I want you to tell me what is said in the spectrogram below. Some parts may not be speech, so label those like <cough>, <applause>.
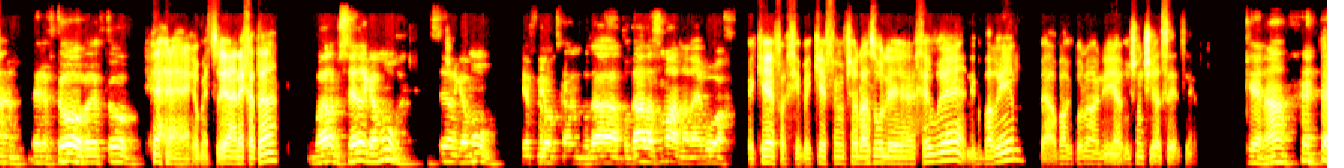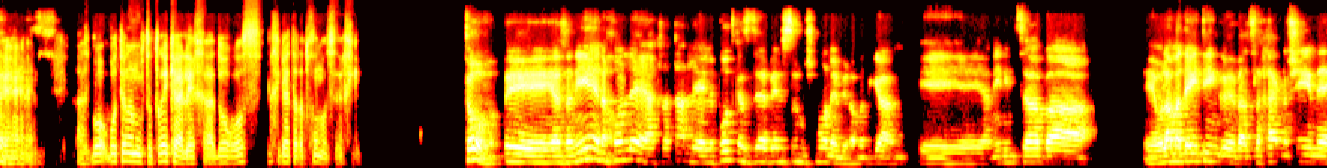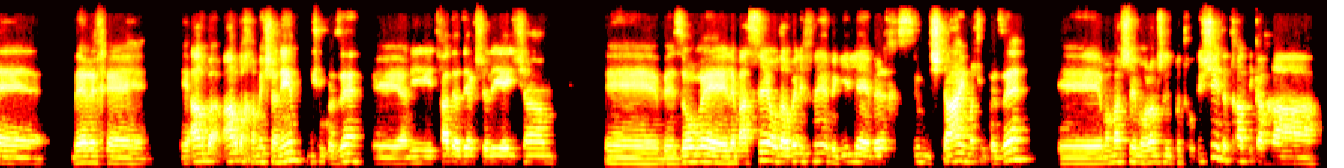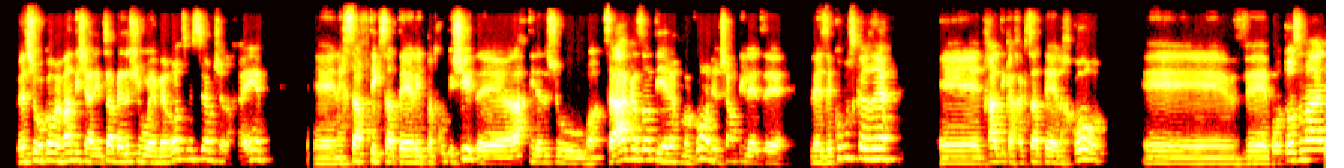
ערב טוב, ערב טוב. ערב <laughs> מצוין, איך אתה? וואלה, בסדר גמור, בסדר גמור. כיף להיות כאן, תודה, תודה על הזמן, על האירוח. בכיף, אחי, בכיף. אם אפשר לעזור לחבר'ה, לגברים, באהבה גדולה, אני אהיה הראשון שיעשה את זה. כן, אה? כן. אז בוא, בוא תן לנו קצת רקע עליך, דור רוס, איך הגעת לתחום הזה, אחי? טוב, אה, אז אני נכון להקלטה, לפודקאסט זה בן 28 ברמת גן, אה, אני נמצא בעולם ה dating והצלחה עם נשים אה, בערך 4-5 שנים, משהו כזה, אני התחלתי הדרך שלי אי שם באזור, למעשה עוד הרבה לפני, בגיל בערך 22, משהו כזה, ממש מעולם של התפתחות אישית, התחלתי ככה באיזשהו מקום הבנתי שאני נמצא באיזשהו אה, מרוץ מסוים של החיים, אה, נחשפתי קצת אה, להתפתחות אישית, הלכתי לאיזשהו הרצאה כזאת, ערב מבוא, נרשמתי לאיזה, לאיזה קורס כזה, התחלתי ככה קצת לחקור, ובאותו זמן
